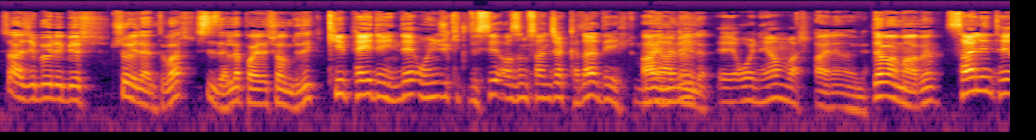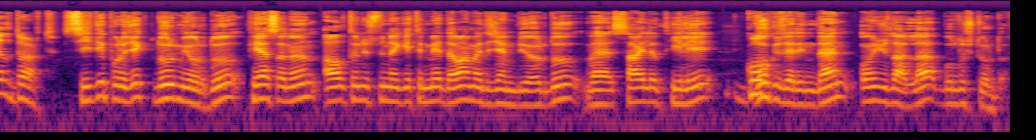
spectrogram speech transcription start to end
Sadece böyle bir söylenti var. Sizlerle paylaşalım dedik. Ki Payday'in de oyuncu kitlesi azımsanacak kadar değil. Bayağı Aynen bir, öyle. e, oynayan var. Aynen öyle. Devam abi. Silent Hill 4. CD Projekt durmuyordu. Piyasanın altın üstüne getirmeye devam edeceğim diyordu ve Silent Hill'i GOG, GOG üzerinden oyuncularla buluşturdu.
